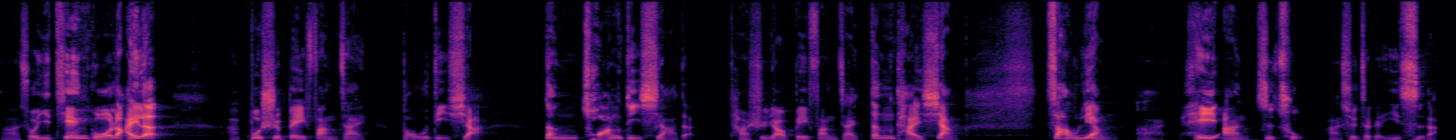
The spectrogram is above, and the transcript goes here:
啊，所以天国来了啊，不是被放在斗底下、灯床底下的，它是要被放在灯台上，照亮啊黑暗之处啊，是这个意思啊。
